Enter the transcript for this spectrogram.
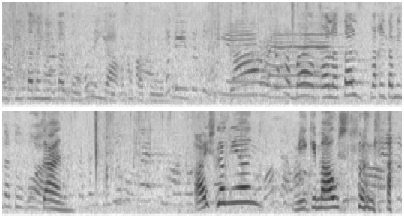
Nakita lang yung tattoo ko. Naiya ako sa tattoo ko. Ano ka ba? Ola, tol, pakita mo yung tattoo ko ah. Saan? Ayos lang yan. Mickey Mouse lang yan.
